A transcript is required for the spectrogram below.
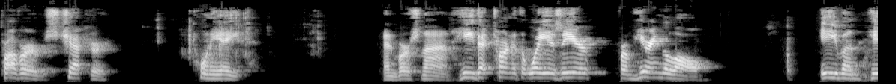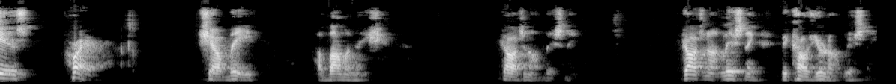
Proverbs chapter 28 and verse 9. He that turneth away his ear from hearing the law, even his prayer shall be abomination. God's not listening. God's not listening because you're not listening.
